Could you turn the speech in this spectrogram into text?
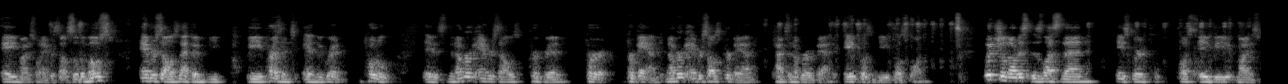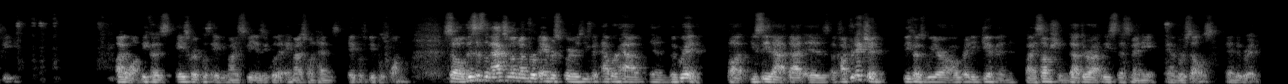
A minus one amber cells. So the most amber cells that could be, be present in the grid total is the number of amber cells per grid per, per band, number of amber cells per band times the number of band, A plus B plus one, which you'll notice is less than A squared plus AB minus B by one because a squared plus ab minus b is equal to a minus one times a plus b plus one. So this is the maximum number of amber squares you could ever have in the grid. But you see that that is a contradiction because we are already given by assumption that there are at least this many amber cells in the grid,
